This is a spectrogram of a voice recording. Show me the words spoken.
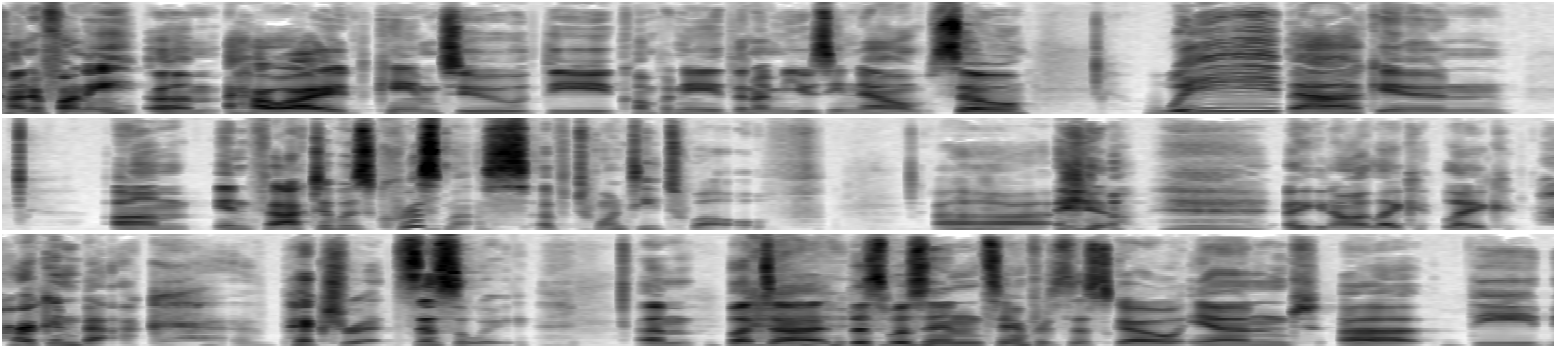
kind of funny um how I came to the company that I'm using now. So way back in um in fact it was Christmas of 2012 uh, you know, uh, you know, like like harken back, picture it, Sicily. Um, but uh, this was in San Francisco, and uh, the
